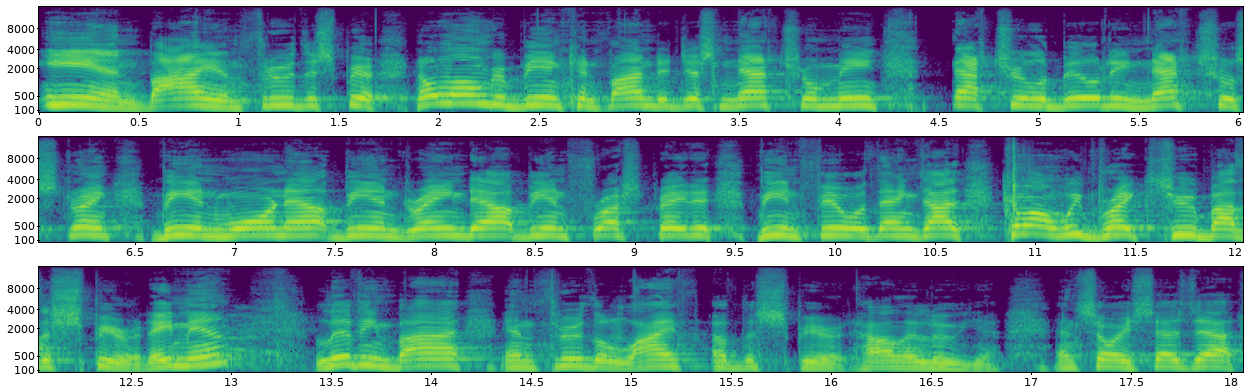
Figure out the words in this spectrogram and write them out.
in, by, and through the Spirit. No longer being confined to just natural means, natural ability, natural strength, being worn out, being drained out, being frustrated, being filled with anxiety. Come on, we break through by the Spirit. Amen? Living by and through the life of the Spirit. Hallelujah. And so he says that,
